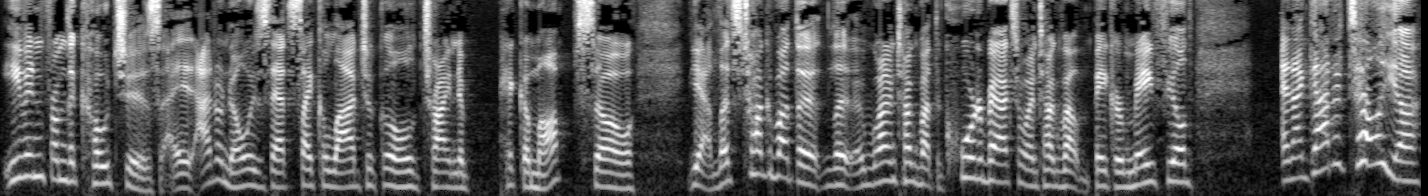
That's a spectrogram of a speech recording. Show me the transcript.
even from the coaches. I, I don't know, is that psychological trying to pick him up. So, yeah, let's talk about the. I want to talk about the quarterbacks. I want to talk about Baker Mayfield, and I got to tell you.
